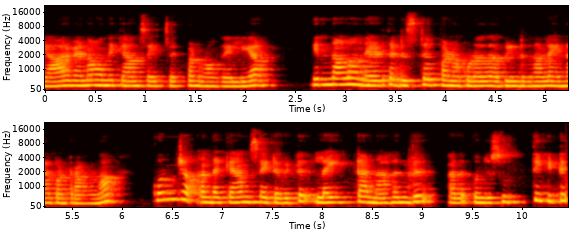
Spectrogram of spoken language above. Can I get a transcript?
யார் வேணால் வந்து கேம்ப் சைட் செட் பண்ணுவாங்க இல்லையா? இருந்தாலும் அந்த இடத்த டிஸ்டர்ப் பண்ணக்கூடாது அப்படின்றதுனால என்ன பண்ணுறாங்கன்னா கொஞ்சம் அந்த கேம்ப் சைட்டை விட்டு லைட்டாக நகர்ந்து அதை கொஞ்சம் சுற்றிக்கிட்டு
